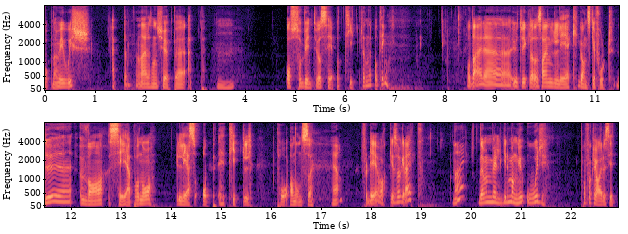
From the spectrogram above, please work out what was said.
åpna vi Wish-appen. Den er en sånn kjøpeapp. Og så begynte vi å se på titlene på ting. Og der uh, utvikla det seg en lek ganske fort. Du, eh, hva ser jeg på nå? Les opp tittel på annonse. Ja. For det var ikke så greit. Nei? De velger mange ord på å forklare sitt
